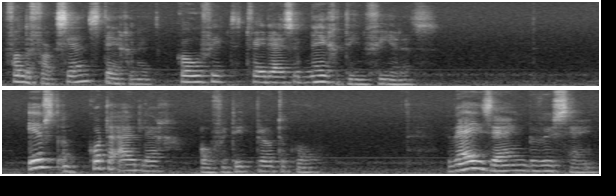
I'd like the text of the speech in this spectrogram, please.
van de vaccins tegen het COVID-2019-virus. Eerst een korte uitleg over dit protocol. Wij zijn bewustzijn.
